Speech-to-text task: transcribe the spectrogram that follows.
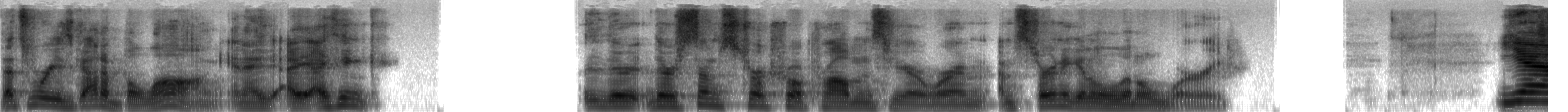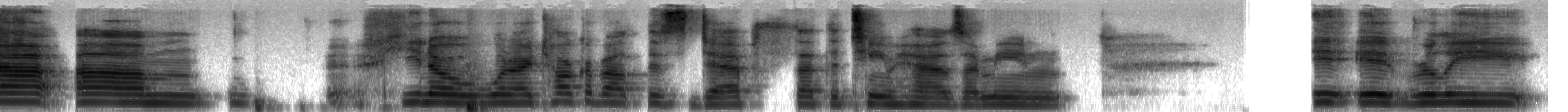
that's where he's got to belong. And I, I, I think there, there's some structural problems here where I'm, I'm starting to get a little worried. Yeah. Um, you know, when I talk about this depth that the team has, I mean, it, it really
